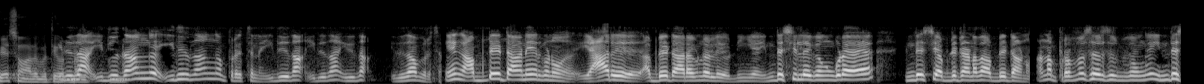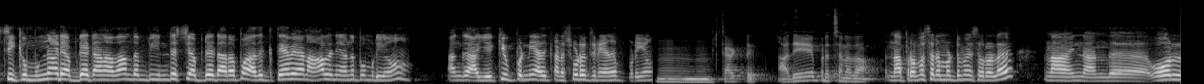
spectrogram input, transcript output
பேசுவோம் அதை ஒரு இதுதான். இதுதாங்க இதுதாங்க பிரச்சனை. இதுதான் இதுதான் இதுதான் இதுதான் பிரச்சனை. ஏங்க அப்டேட் ஆனே இருக்கணும். யாரு அப்டேட் ஆறாங்களோ இல்லையோ நீங்க இண்டஸ்ட்ரியில இருக்கவங்க கூட இண்டஸ்ட்ரி அப்டேட் ஆனாதான் அப்டேட் ஆகணும். ஆனா ப்ரொஃபசர்ஸ் இருக்கவங்க இண்டஸ்ட்ரிக்கு முன்னாடி அப்டேட் ஆனாதான் தம்பி இண்டஸ்ட்ரி அப்டேட் ஆறப்போ அதுக்கு தேவையான ஆளை நீ அனுப்ப முடியும். அங்க எக்யூப் பண்ணி அதுக்கான ஸ்டூடெண்ட்ஸ் அனுப்ப முடியும். கரெக்டு அதே பிரச்சனை தான். நான் ப்ரொஃபஸரை மட்டுமே சொல்லல. நான் இந்த அந்த ஓல்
